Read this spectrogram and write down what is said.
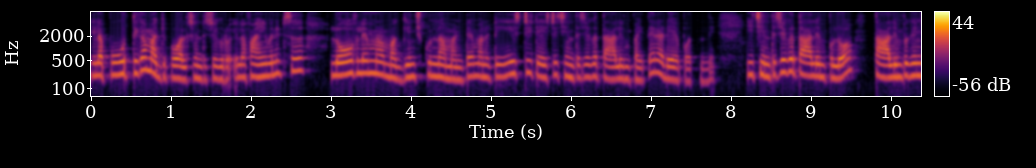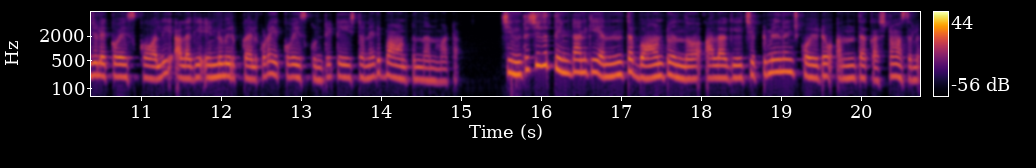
ఇలా పూర్తిగా మగ్గిపోవాలి చింత చిగురు. ఇలా ఫైవ్ మినిట్స్లో ఫ్లేమ్ మగ్గించుకున్నామంటే మన టేస్టీ టేస్టీ చింత చిగురు తాలింపు అయితే రెడీ అయిపోతుంది. ఈ చింత చిగురు తాలింపులో తాలింపు గింజలు ఎక్కువ వేసుకోవాలి. అలాగే ఎండుమిరపకాయలు కూడా ఎక్కువ వేసుకుంటే టేస్ట్ అనేది బాగుంటుంది అనమాట చింత చిగురు తినడానికి ఎంత బాగుంటుందో అలాగే చెట్టు మీద నుంచి కోయటం అంత కష్టం అసలు.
